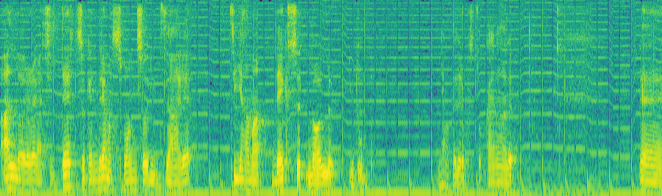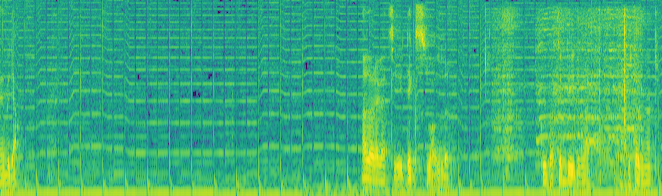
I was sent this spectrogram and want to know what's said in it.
Allora ragazzi il terzo che andremo a sponsorizzare si chiama Dex LOL YouTube. Andiamo a vedere questo canale. Eh, vediamo allora ragazzi Dexlol qui parte il video ma aspettate un attimo.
